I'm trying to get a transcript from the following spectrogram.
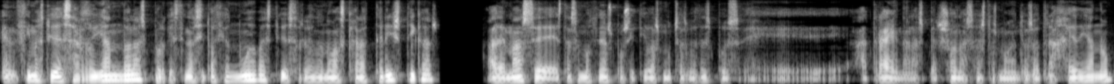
Encima estoy desarrollándolas porque estoy en una situación nueva, estoy desarrollando nuevas características. Además, eh, estas emociones positivas muchas veces pues, eh, atraen a las personas en estos momentos de tragedia, ¿no?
